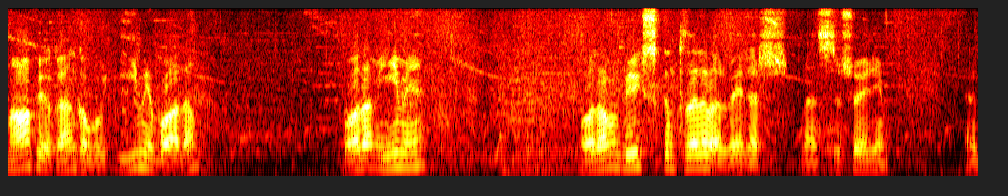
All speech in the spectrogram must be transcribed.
Ne yapıyor kanka bu? İyi mi bu adam? Bu adam iyi mi? Bu adamın büyük sıkıntıları var beyler. Ben size söyleyeyim. Yani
